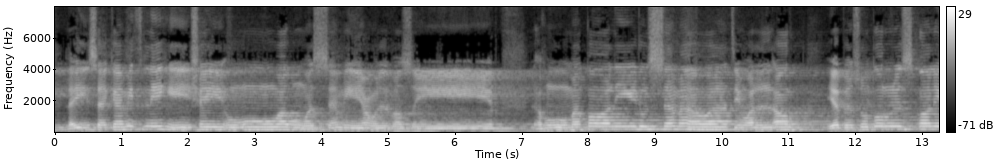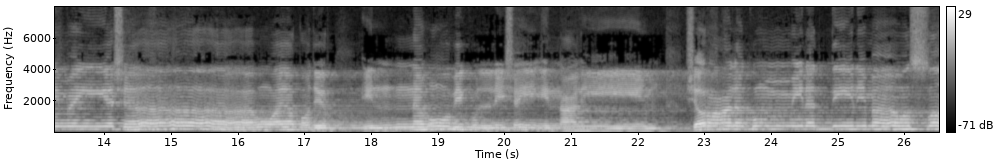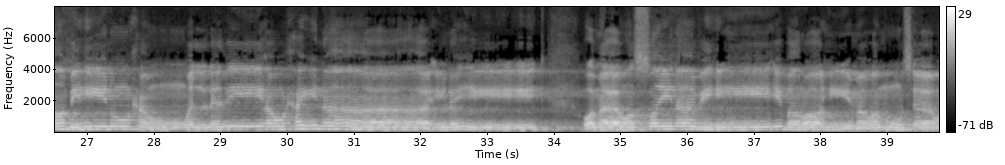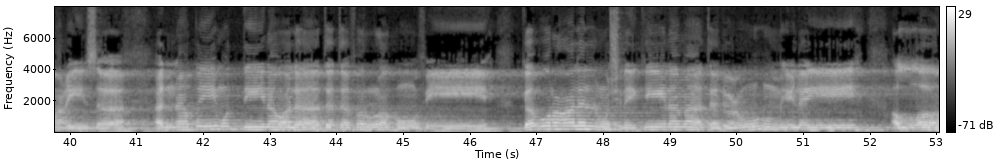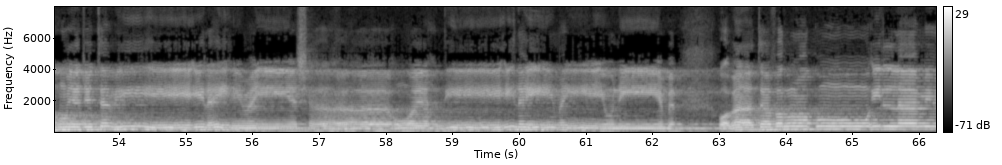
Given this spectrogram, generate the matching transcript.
ليس كمثله شيء وهو السميع البصير. له مقاليد السماوات والأرض يبسط الرزق لمن يشاء ويقدر. إنه بكل شيء عليم. شرع لكم من الدين ما وصى به نوحا والذي أوحينا إليك وما وصينا به إبراهيم وموسى وعيسى أن أقيموا الدين ولا تتفرقوا فيه كبر على المشركين ما تدعوهم إليه الله يجتبي وما تفرقوا إلا من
